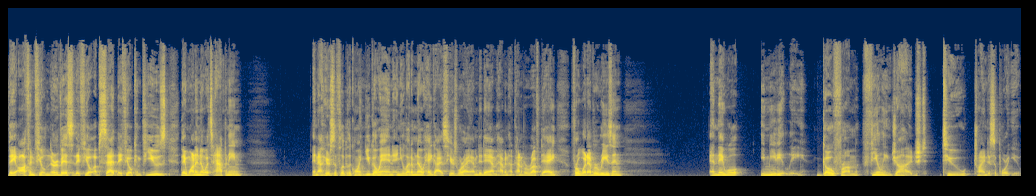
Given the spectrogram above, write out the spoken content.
They often feel nervous they feel upset they feel confused they want to know what's happening. And now here's the flip of the coin. You go in and you let them know hey guys here's where i am today. I'm having kind of a rough day for whatever reason. And they will immediately go from feeling judged to trying to support you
